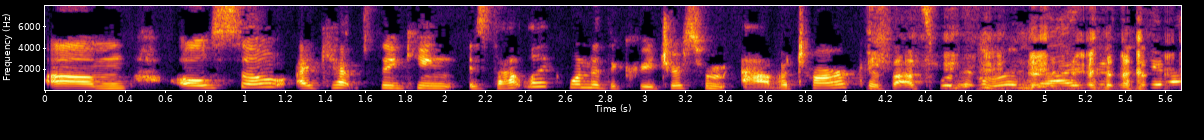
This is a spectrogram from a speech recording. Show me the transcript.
Um, also, I kept thinking, is that like one of the creatures from Avatar? Because that's what it reminded me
